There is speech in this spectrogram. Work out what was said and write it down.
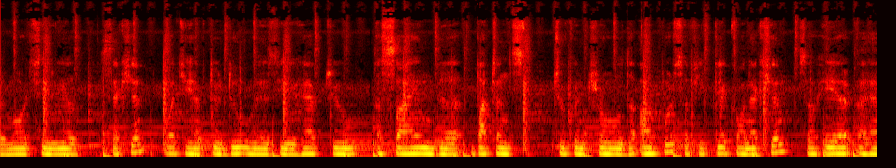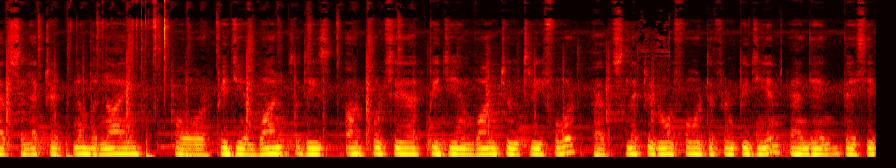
remote serial section. What you have to do is you have to assign the buttons to control the output so if you click on action so here I have selected number 9 for PGM1 so these outputs here PGM1 2 3 4 I have selected all four different PGMs and then basic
